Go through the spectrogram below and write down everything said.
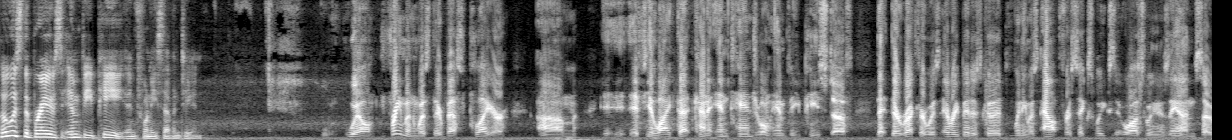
who was the Braves MVP in 2017? Well, Freeman was their best player. Um, i- i- if you like that kind of intangible MVP stuff, their record was every bit as good when he was out for six weeks as it was when he was in. So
